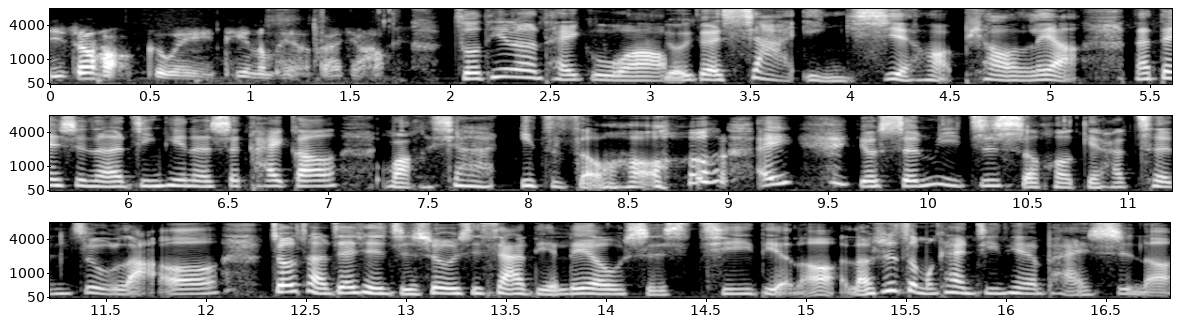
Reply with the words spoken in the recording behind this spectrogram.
齐真好，各位听众朋友，大家好。昨天的台股哦，有一个下影线哈，漂亮。那但是呢，今天呢是开高往下一直走哈，哎，有神秘之手哈给它撑住了哦。中场加权指数是下跌六十七点哦。老师怎么看今天的盘势呢？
